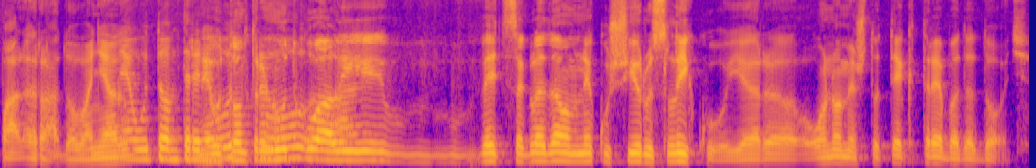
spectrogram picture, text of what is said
Pa radovanja. Ne u tom trenutku. Ne u tom trenutku, ali a već sagledavam neku širu sliku, jer e, onome što tek treba da dođe.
